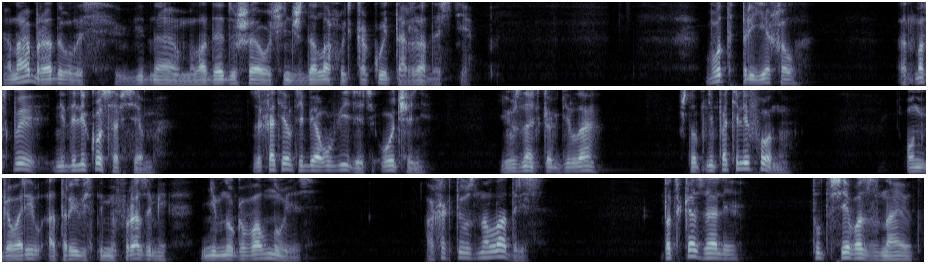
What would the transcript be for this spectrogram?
Она обрадовалась. Видно, молодая душа очень ждала хоть какой-то радости. Вот приехал. От Москвы недалеко совсем. Захотел тебя увидеть очень. И узнать, как дела. Чтоб не по телефону. Он говорил отрывистыми фразами, немного волнуясь. «А как ты узнал адрес?» Подсказали. Тут все вас знают.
